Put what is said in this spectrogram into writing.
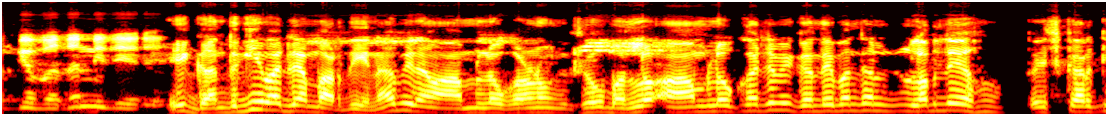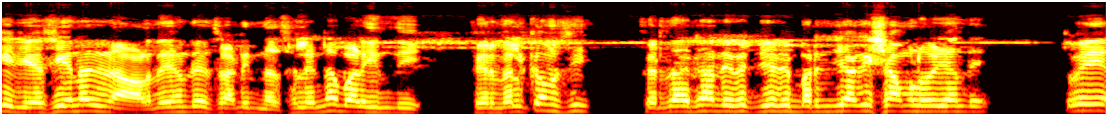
ਅੱਗੇ ਵਧਣ ਨਹੀਂ ਦੇ ਰਹੇ। ਇਹ ਗੰਦਗੀ ਵਜ੍ਹਾ ਮਰਦੀ ਨਾ ਵੀ ਆਮ ਲੋਕਾਂ ਨੂੰ ਜੋ ਮਤਲਬ ਆਮ ਲੋਕਾਂ 'ਚ ਵੀ ਗੰਦੇ ਬੰਦੇ ਲੱਭਦੇ ਉਹ। ਤੇ ਇਸ ਕਰਕੇ ਜੇ ਅਸੀਂ ਇਹਨਾਂ ਦੇ ਨਾਲ ਦੇ ਹੁੰਦੇ, ਸਾਡੀ ਨਸਲ ਇਹਨਾਂ ਵਾਲੀ ਹੁੰਦੀ, ਫਿਰ ਵੈਲਕਮ ਸੀ। ਫਿਰ ਤਾਂ ਇਹਨਾਂ ਦੇ ਵਿੱਚ ਜਿਹੜੇ ਮਰਜ਼ੀ ਜਾ ਕੇ ਸ਼ਾਮਲ ਹੋ ਜਾਂਦੇ। ਤੋ ਇਹ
